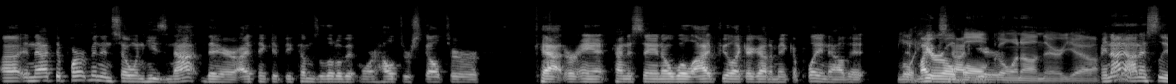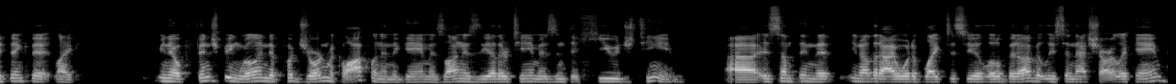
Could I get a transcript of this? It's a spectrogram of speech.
uh, in that department. And so when he's not there, I think it becomes a little bit more helter skelter, KAT or ant kind of saying, "Oh well, I feel like I got to make a play now that." Little that hero ball here. going on there, yeah. And I honestly think that like, you know, Finch being willing to put Jordan McLaughlin in the game as long as the other team isn't a huge team, uh, is something that you know that I would have liked to see a little bit of, at least in that Charlotte game.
